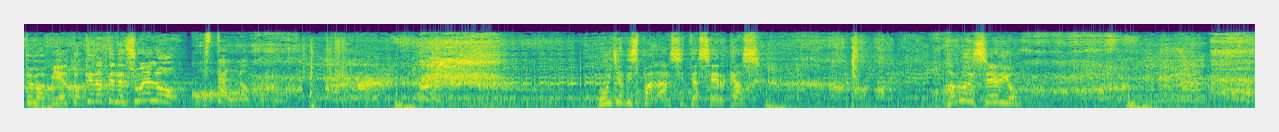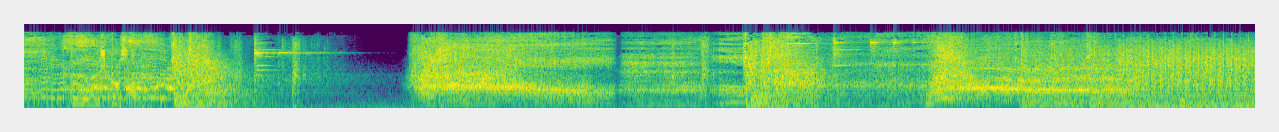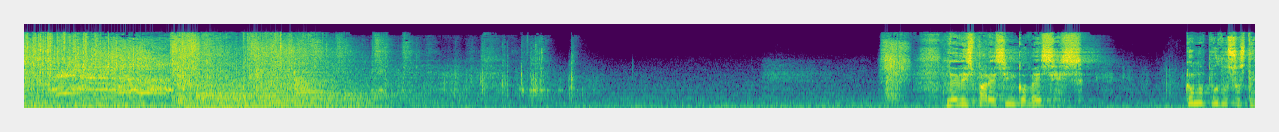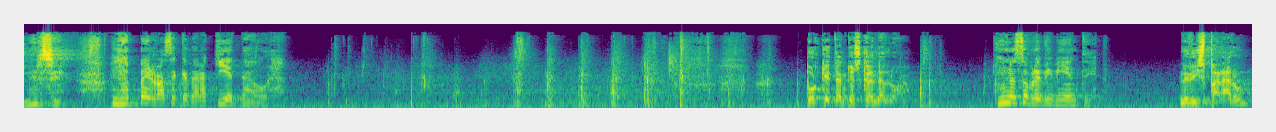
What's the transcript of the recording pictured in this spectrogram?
¡Te lo advierto! ¡Quédate en el suelo! Está loco. Voy a disparar si te acercas. Hablo en serio. Te lo buscaste. Le disparé cinco veces. ¿Cómo pudo sostenerse? La perra se quedará quieta ahora. ¿Por qué tanto escándalo? Una sobreviviente. ¿Le dispararon?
